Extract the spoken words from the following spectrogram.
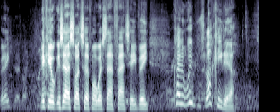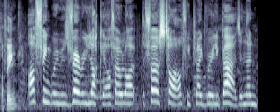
Ready? Nicky Hawkins outside Turf Moor West Ham Fan TV. Caleb, we was lucky there, I think. I think we was very lucky. I felt like the first half we played really bad, and then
